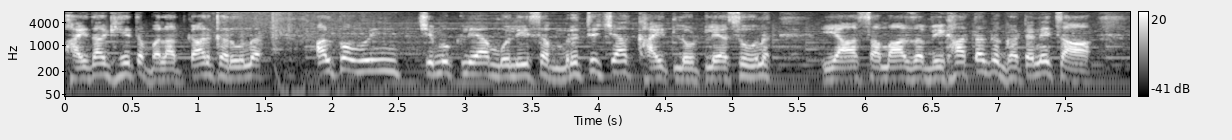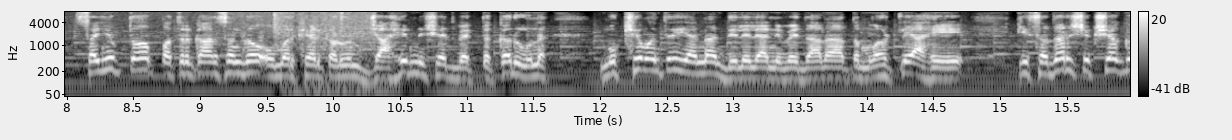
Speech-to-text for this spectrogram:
फायदा घेत बलात्कार करून अल्पवयीन चिमुकल्या मुलीस मृत्यूच्या खाईत लोटले असून या समाज विघातक घटनेचा संयुक्त पत्रकार संघ उमरखेडकडून जाहीर निषेध व्यक्त करून मुख्यमंत्री यांना दिलेल्या निवेदनात म्हटले आहे की सदर शिक्षक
